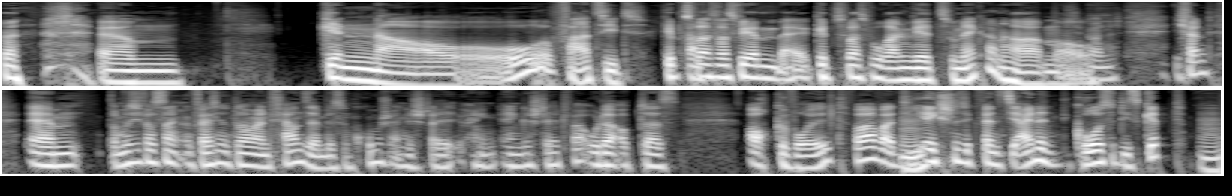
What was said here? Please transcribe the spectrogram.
ähm, genau. Fazit. Gibt's was, was wir, äh, gibt's was, woran wir zu meckern haben ich auch? Ich fand, ähm, da muss ich was sagen, ich weiß nicht, ob da mein Fernseher ein bisschen komisch eingestellt, ein, eingestellt war oder ob das auch gewollt war, weil die Mhm. Actionsequenz, die eine die große, die es gibt, Mhm.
